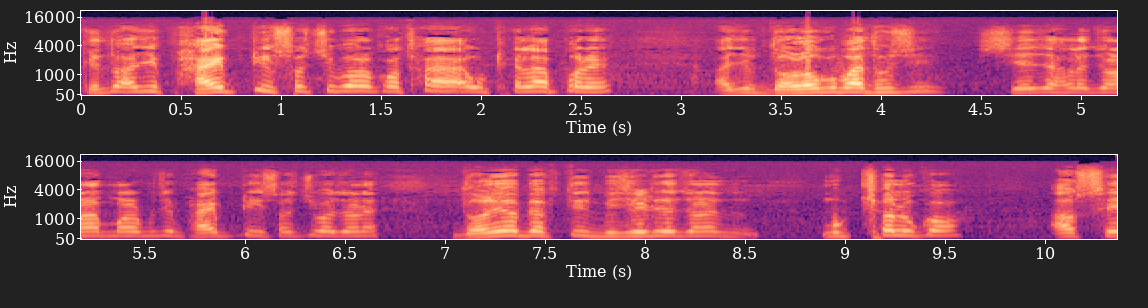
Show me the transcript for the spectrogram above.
କିନ୍ତୁ ଆଜି ଫାଇଭ୍ ଟି ସଚିବ କଥା ଉଠେଇଲା ପରେ ଆଜି ଦଳକୁ ବାଧୁଛି ସିଏ ଯାହା ହେଲେ ଜଣାପଡ଼ୁଛି ଫାଇଭ୍ ଟି ସଚିବ ଜଣେ ଦଳୀୟ ବ୍ୟକ୍ତି ବିଜେଡ଼ିର ଜଣେ ମୁଖ୍ୟ ଲୋକ ଆଉ ସେ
